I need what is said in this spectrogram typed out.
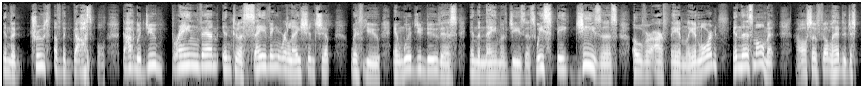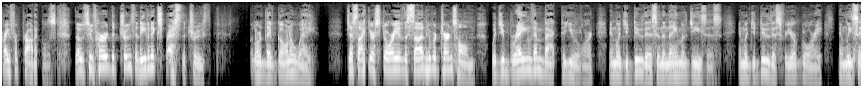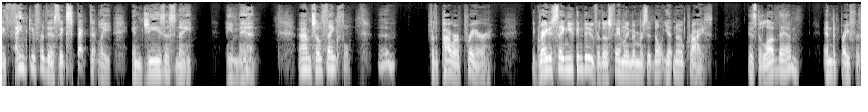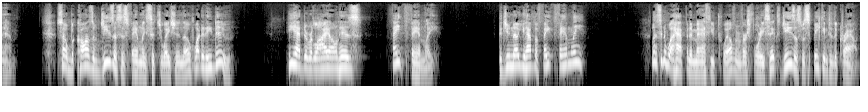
in the truth of the gospel? God, would you bring them into a saving relationship with you. And would you do this in the name of Jesus? We speak Jesus over our family. And Lord, in this moment, I also feel led to just pray for prodigals, those who've heard the truth and even expressed the truth. But Lord, they've gone away. Just like your story of the son who returns home, would you bring them back to you, Lord? And would you do this in the name of Jesus? And would you do this for your glory? And we say thank you for this expectantly in Jesus' name. Amen. I'm so thankful uh, for the power of prayer. The greatest thing you can do for those family members that don't yet know Christ is to love them and to pray for them. So, because of Jesus' family situation, though, what did he do? He had to rely on his faith family. Did you know you have a faith family? Listen to what happened in Matthew 12 and verse 46. Jesus was speaking to the crowd.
